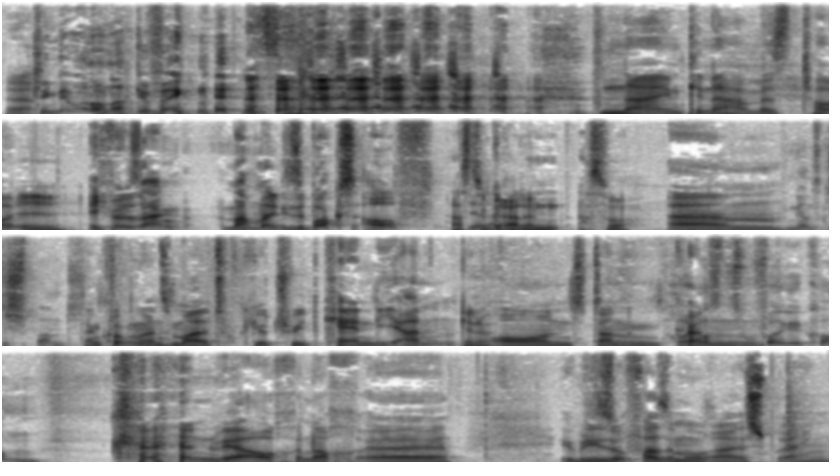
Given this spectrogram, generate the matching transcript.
Ja. Klingt immer noch nach Gefängnis. Nein, Kinder haben es toll. Ich würde sagen, mach mal diese Box auf. Hast Ja. du gerade, ach so, Ähm, Bin ganz gespannt. dann gucken wir uns mal Tokyo Treat Candy an. Genau. Und dann Voll aus können, Zufall gekommen. können wir auch noch äh, über die Sofa-Samurais sprechen.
